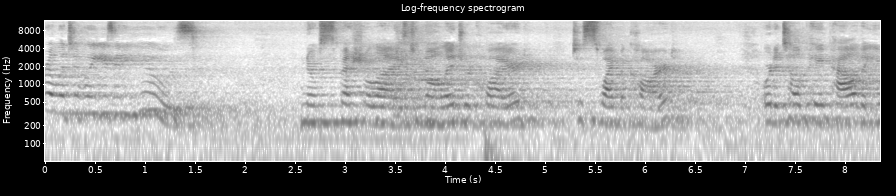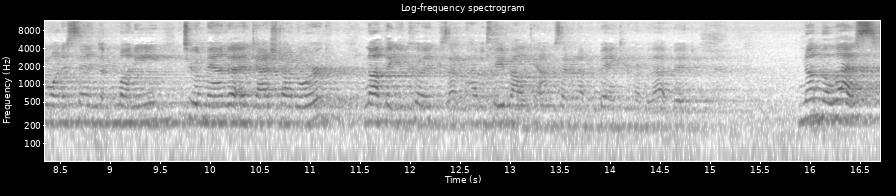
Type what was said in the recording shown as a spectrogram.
Relatively easy to use. No specialized knowledge required to swipe a card or to tell PayPal that you want to send money to Amanda at dash.org. Not that you could, because I don't have a PayPal account, because I don't have a bank. You remember that bit. Nonetheless,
